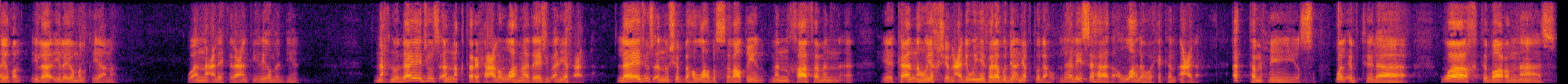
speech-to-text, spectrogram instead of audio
أيضا إلى إلى يوم القيامة. وأن عليك لعنتي إلى يوم الدين. نحن لا يجوز أن نقترح على الله ماذا يجب أن يفعل. لا يجوز أن نشبه الله بالسلاطين. من خاف من كأنه يخشى من عدوه فلا بد أن يقتله. لا ليس هذا. الله له حكم أعلى. التمحيص والابتلاء واختبار الناس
